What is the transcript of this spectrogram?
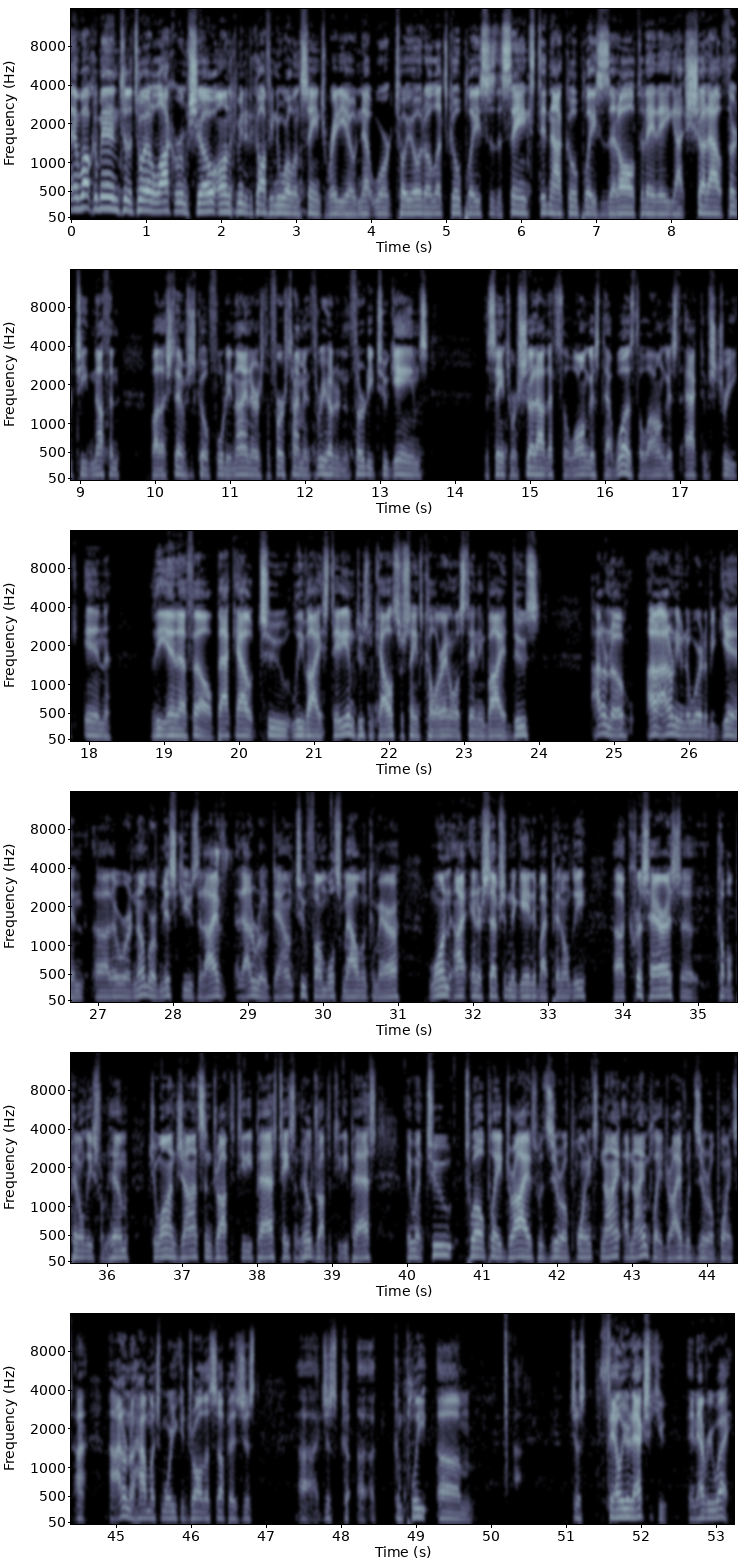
And welcome into the Toyota Locker Room Show on the Community Coffee New Orleans Saints Radio Network. Toyota, let's go places. The Saints did not go places at all today. They got shut out 13 0 by the San Francisco 49ers. The first time in 332 games the Saints were shut out. That's the longest, that was the longest active streak in the NFL. Back out to Levi Stadium. Deuce McAllister, Saints color analyst, standing by. At Deuce, I don't know. I don't even know where to begin. Uh, there were a number of miscues that I've that I wrote down. Two fumbles from Alvin Kamara, one uh, interception negated by penalty. Uh, Chris Harris, a couple penalties from him. Juwan Johnson dropped the TD pass. Taysom Hill dropped the TD pass. They went two 12 play drives with zero points, nine a nine play drive with zero points. I I don't know how much more you can draw this up as just uh, just a, a complete um, just failure to execute in every way.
